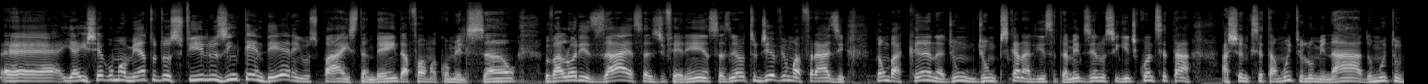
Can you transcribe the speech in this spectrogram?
É, e aí chega o momento dos filhos entenderem os pais também, da forma como eles são, valorizar essas diferenças. Né? Outro dia vi uma frase tão bacana de um, de um psicanalista também, dizendo o seguinte: quando você está achando que você está muito iluminado, muito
